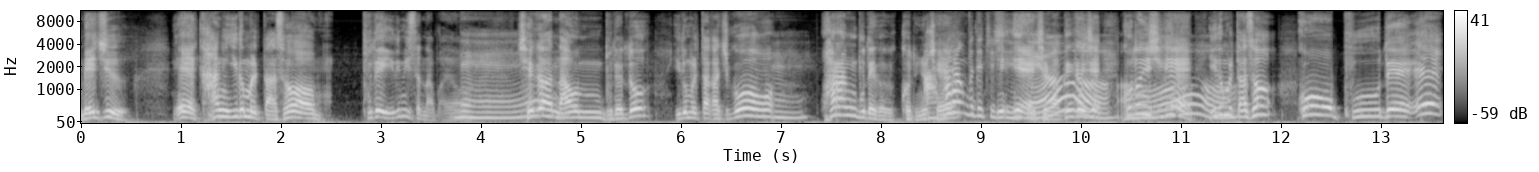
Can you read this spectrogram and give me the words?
매즈의 강 이름을 따서 부대 이름이 있었나 봐요. 네. 제가 나온 부대도 이름을 따가지고 네. 화랑 부대거든요. 아, 제. 화랑 부대 예, 출신이세요? 예, 제가 그러니까 이제 식의 오. 이름을 따서 그 부대의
